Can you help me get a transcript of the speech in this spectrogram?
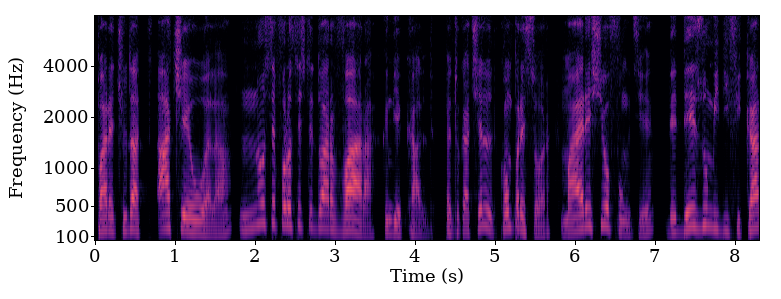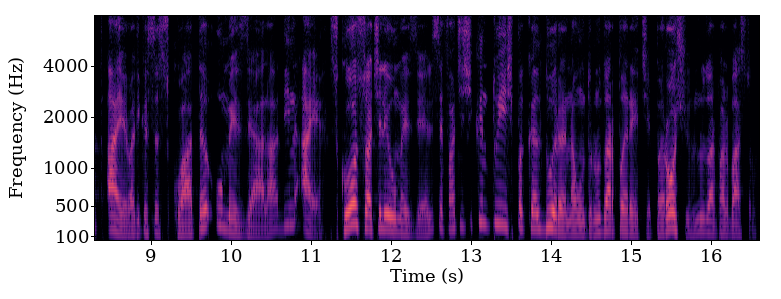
pare ciudat, ACU ăla nu se folosește doar vara când e cald, pentru că acel compresor mai are și o funcție de dezumidificat aerul, adică să scoată umezeala din aer. Scosul acelei umezeli se face și când tu ești pe căldură înăuntru, nu doar pe rece, pe roșu, nu doar pe albastru.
